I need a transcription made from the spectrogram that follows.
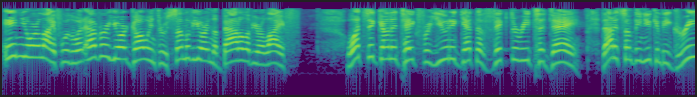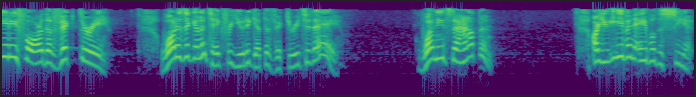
in your life, with whatever you're going through, some of you are in the battle of your life. What's it going to take for you to get the victory today? That is something you can be greedy for, the victory. What is it going to take for you to get the victory today? What needs to happen? Are you even able to see it?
